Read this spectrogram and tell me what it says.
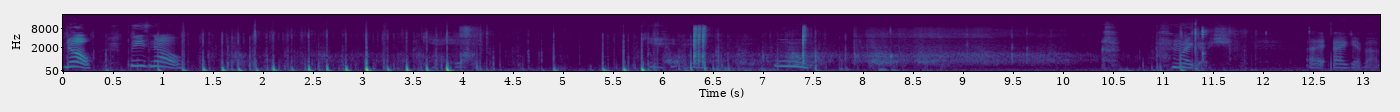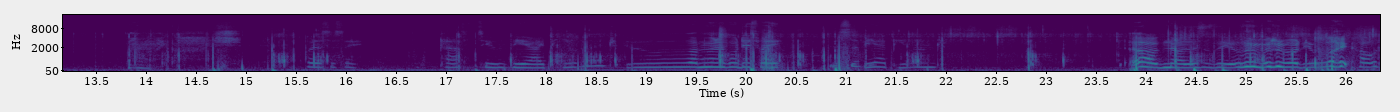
no, please no. I can't hit him. I can't hit him. Ooh. Oh my gosh. I, give up. Oh my gosh. What does it say? Path to VIP lounge? Ooh, I'm gonna go this way. Is this the VIP lounge? Oh no, this is the Illuminati lighthouse.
